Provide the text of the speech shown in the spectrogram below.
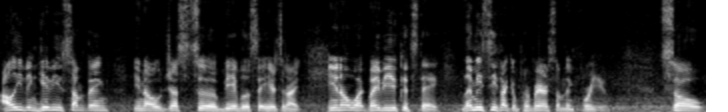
I'll even give you something, you know, just to be able to stay here tonight. You know what? Maybe you could stay. Let me see if I can prepare something for you. So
